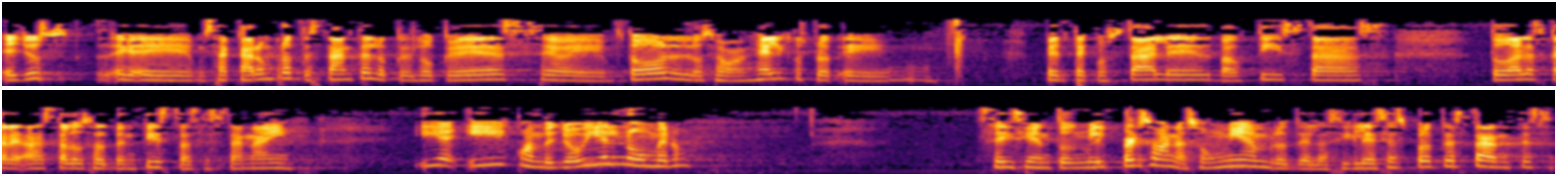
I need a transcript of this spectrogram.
ellos eh, sacaron protestantes, lo que, lo que es eh, todos los evangélicos, pentecostales, bautistas, todas las, hasta los adventistas están ahí. Y, y cuando yo vi el número, 600 mil personas son miembros de las iglesias protestantes,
